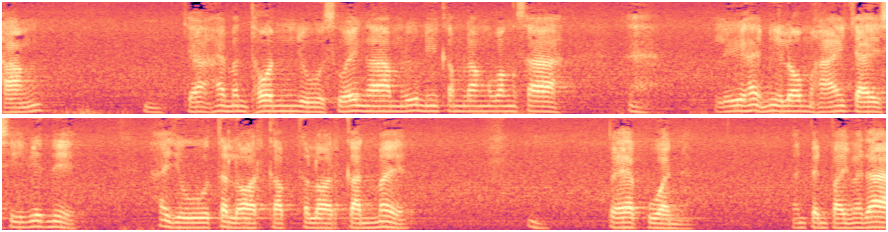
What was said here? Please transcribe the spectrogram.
ขัง จะให้มันทนอยู่สวยงาม หรือมีกำลังวังซาหรือให้มีลมหายใจชีวิตนี่ ให้อยู่ตลอดกับตลอดกันไม่ แปรปวน มันเป็นไปไม่ได้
